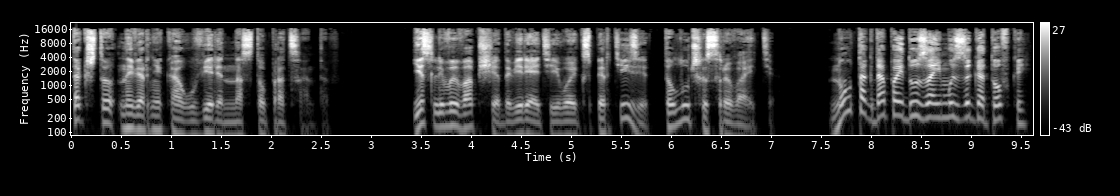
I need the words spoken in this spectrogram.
Так что наверняка уверен на сто процентов. Если вы вообще доверяете его экспертизе, то лучше срывайте. Ну, тогда пойду займусь заготовкой.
